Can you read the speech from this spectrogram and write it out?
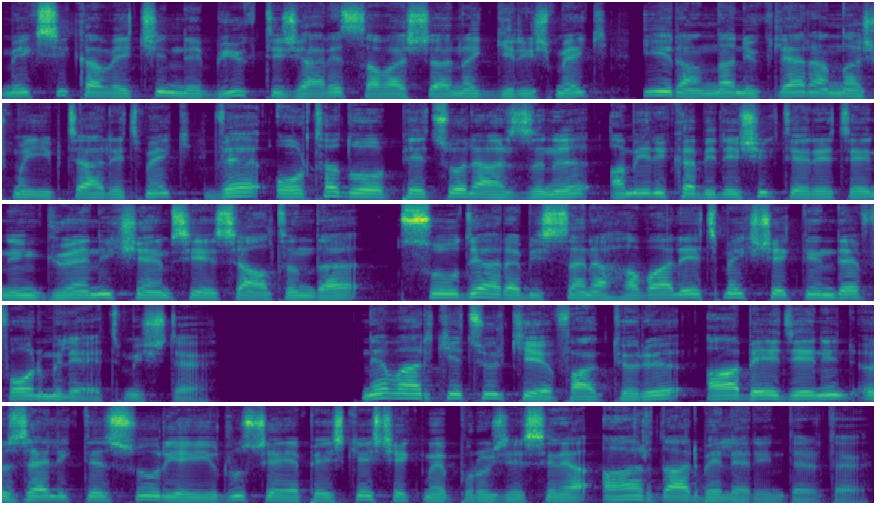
Meksika ve Çin'le büyük ticaret savaşlarına girişmek, İran'la nükleer anlaşmayı iptal etmek ve Orta Doğu petrol arzını Amerika Birleşik Devletleri'nin güvenlik şemsiyesi altında Suudi Arabistan'a havale etmek şeklinde formüle etmişti. Ne var ki Türkiye faktörü ABD'nin özellikle Suriye'yi Rusya'ya peşkeş çekme projesine ağır darbeler indirdi.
